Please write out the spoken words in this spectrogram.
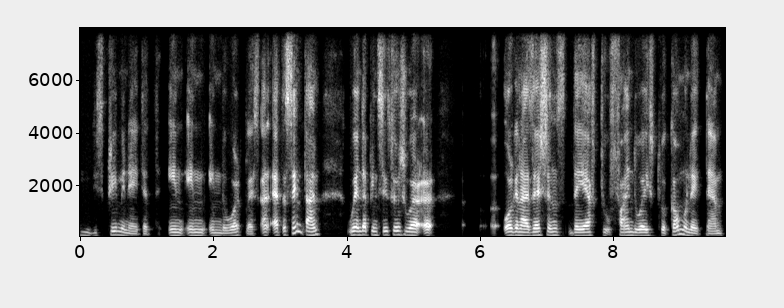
being discriminated in in in the workplace and at the same time we end up in situations where uh, organizations they have to find ways to accommodate them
